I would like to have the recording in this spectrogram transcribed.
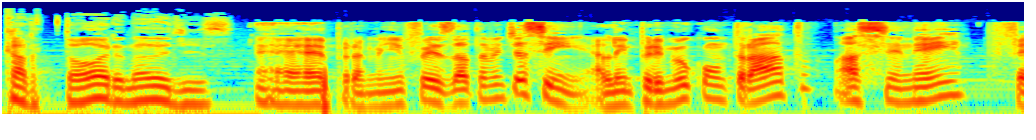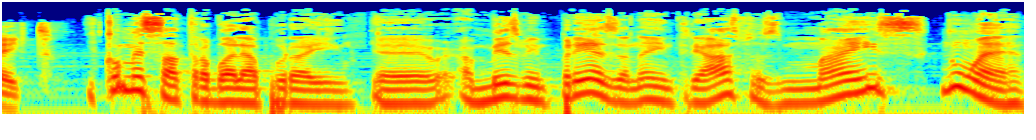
cartório, nada disso. É, para mim foi exatamente assim. Ela imprimiu o contrato, assinei, feito e começar a trabalhar por aí. É a mesma empresa, né, entre aspas, mas não é.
